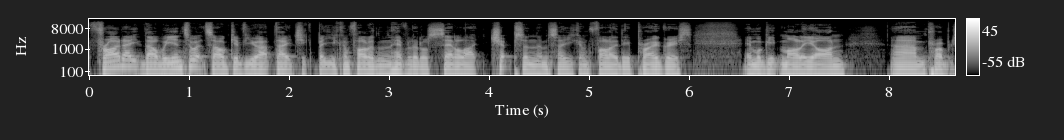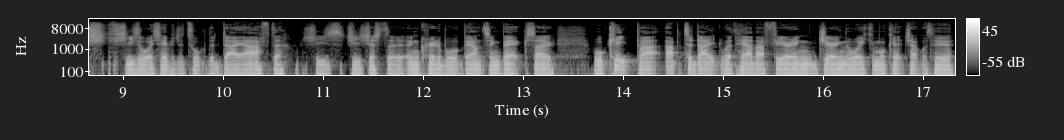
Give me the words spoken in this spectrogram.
Friday, they'll be into it, so I'll give you updates, but you can follow them and have little satellite chips in them so you can follow their progress. And we'll get Molly on. Um, probably, she's always happy to talk the day after. She's she's just incredible at bouncing back. So we'll keep uh, up to date with how they're faring during the week, and we'll catch up with her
